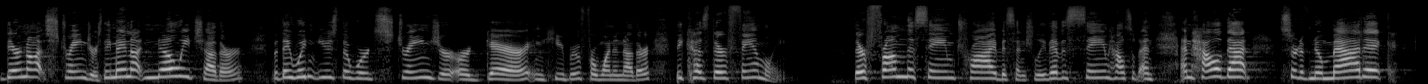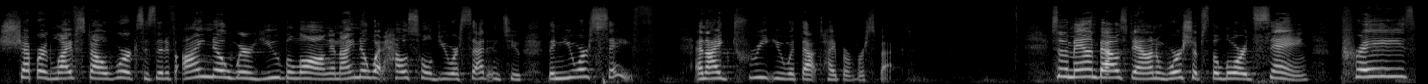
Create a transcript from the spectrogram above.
they're not strangers. They may not know each other, but they wouldn't use the word stranger or ger in Hebrew for one another because they're family. They're from the same tribe, essentially. They have the same household. And, and how that sort of nomadic shepherd lifestyle works is that if I know where you belong and I know what household you are set into, then you are safe. And I treat you with that type of respect. So the man bows down and worships the Lord, saying, Praise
